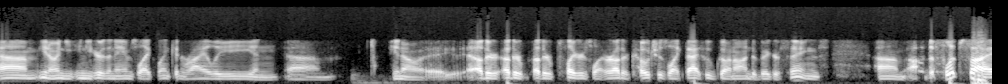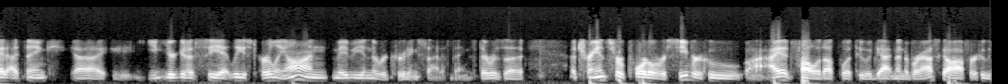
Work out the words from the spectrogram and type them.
Um, you know, and you, and you hear the names like Lincoln Riley and um, you know other other other players like, or other coaches like that who've gone on to bigger things. Um, uh, the flip side, I think uh, you're going to see at least early on, maybe in the recruiting side of things. There was a, a transfer portal receiver who I had followed up with, who had gotten a Nebraska offer, who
